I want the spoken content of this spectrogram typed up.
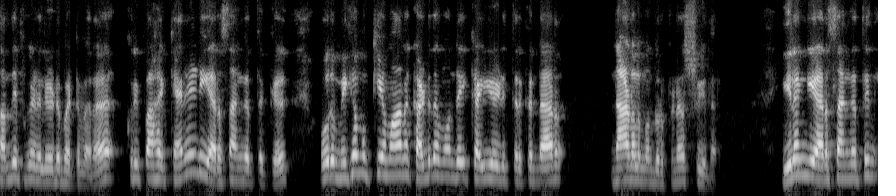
சந்திப்புகளில் ஈடுபட்டு வர குறிப்பாக கனடிய அரசாங்கத்துக்கு ஒரு மிக முக்கியமான கடிதம் ஒன்றை கையெழுத்திருக்கின்றார் நாடாளுமன்ற உறுப்பினர் ஸ்ரீதர். இலங்கை அரசாங்கத்தின்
